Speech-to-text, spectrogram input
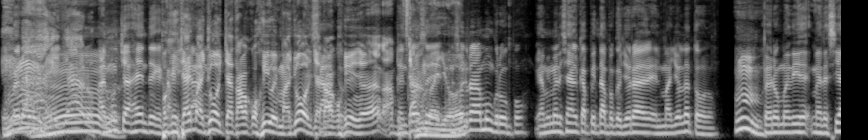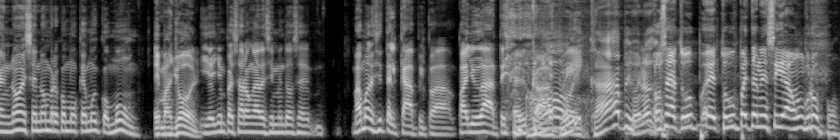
Pero Ay, claro. hay mucha gente que. Porque ya el mayor, ya estaba cogido el mayor, ya estaba cogido. ya, Capitán. Entonces, mayor. nosotros éramos un grupo y a mí me decían el capitán porque yo era el mayor de todo. Mm. Pero me, di- me decían, no, ese nombre como que es muy común. el mayor. Y ellos empezaron a decirme entonces, vamos a decirte el capi para ayudarte. El Oh, Capi. el Capi, bueno. O sea, tú, eh, tú pertenecías a un grupo.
